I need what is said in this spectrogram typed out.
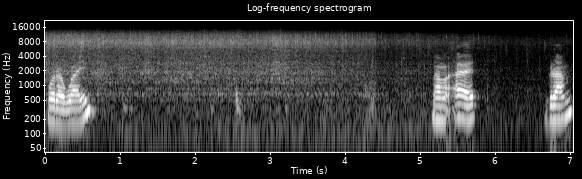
for a while. Now add gram.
